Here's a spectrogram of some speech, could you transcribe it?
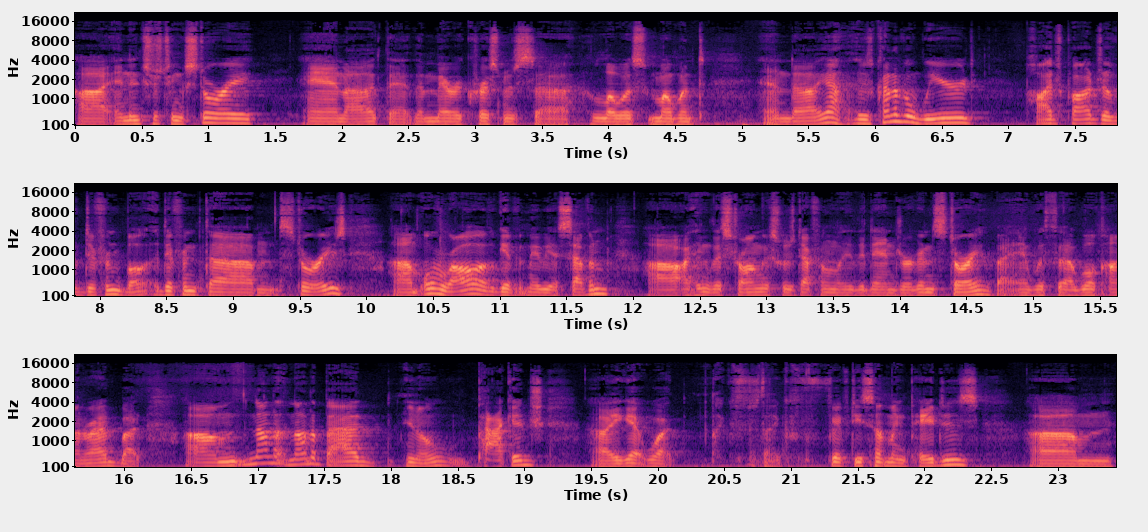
uh, an interesting story, and I like the, the Merry Christmas uh, Lois moment. And uh, yeah, it was kind of a weird hodgepodge of different bo- different um, stories. Um, overall, I'll give it maybe a seven. Uh, I think the strongest was definitely the Dan Jurgens story by, with uh, Will Conrad, but um, not a, not a bad you know package. Uh, you get what like like fifty something pages. Um,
